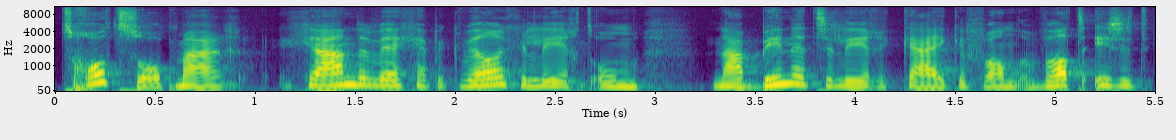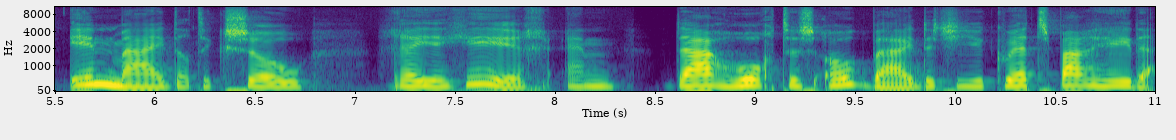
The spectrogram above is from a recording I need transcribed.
trots op. Maar gaandeweg heb ik wel geleerd om naar binnen te leren kijken van wat is het in mij dat ik zo reageer. En daar hoort dus ook bij dat je je kwetsbaarheden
